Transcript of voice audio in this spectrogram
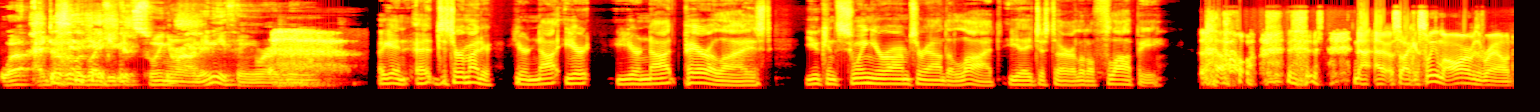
Well, it doesn't look like you could swing around anything right now. Again, uh, just a reminder: you're not you're you're not paralyzed. You can swing your arms around a lot. They just are a little floppy. Not, uh, so I can swing my arms around.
